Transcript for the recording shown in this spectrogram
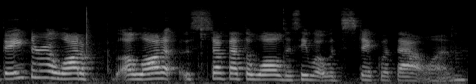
they threw a lot of a lot of stuff at the wall to see what would stick with that one.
